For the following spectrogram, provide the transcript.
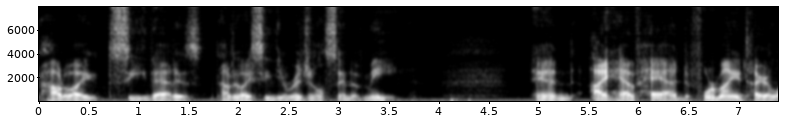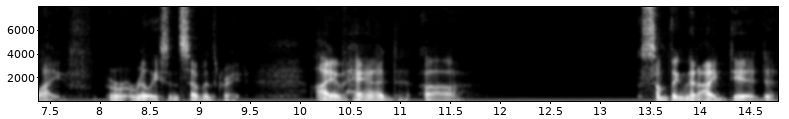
how do I see that as how do I see the original sin of me? And I have had for my entire life, or really since seventh grade, I have had uh, something that I did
